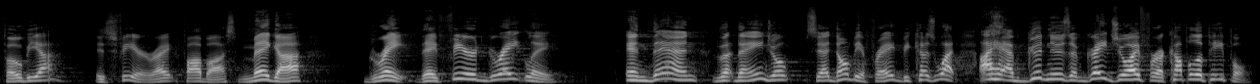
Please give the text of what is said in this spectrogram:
Phobia is fear, right? Phobos. Mega, great. They feared greatly. And then the, the angel said, Don't be afraid, because what? I have good news of great joy for a couple of people.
